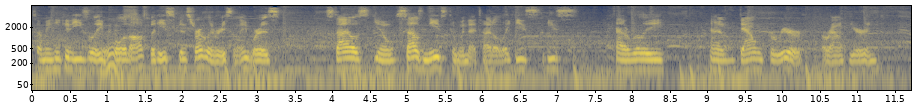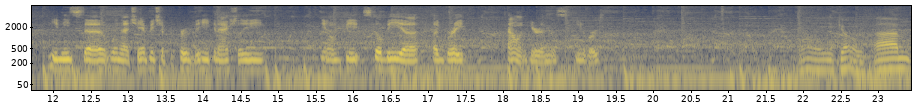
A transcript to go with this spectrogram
so I mean, he could easily pull it off. But he's been struggling recently. Whereas Styles, you know, Styles needs to win that title. Like he's he's had a really kind of down career around here, and he needs to win that championship to prove that he can actually, you know, be still be a, a great talent here in this universe. Oh, there you go. Um,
